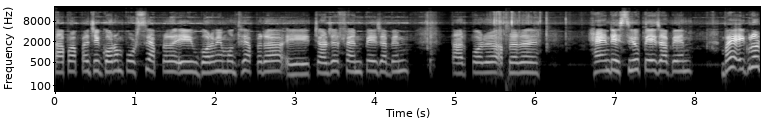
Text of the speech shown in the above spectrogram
তারপর আপনার যে গরম পড়ছে আপনারা এই গরমের মধ্যে আপনারা এই চার্জার ফ্যান পেয়ে যাবেন। তারপর আপনারা হ্যান্ড এসিও পেয়ে যাবেন। ভাই এগুলোর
